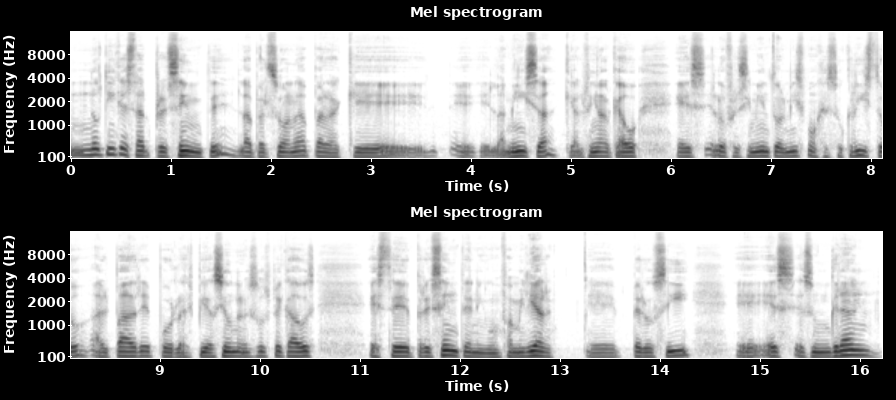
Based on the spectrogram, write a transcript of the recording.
no tiene que estar presente la persona para que eh, la misa, que al fin y al cabo es el ofrecimiento del mismo Jesucristo al Padre por la expiación de nuestros pecados, esté presente ningún familiar. Eh, pero sí eh, es, es, un gran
